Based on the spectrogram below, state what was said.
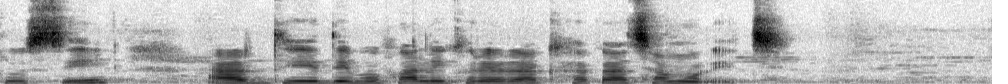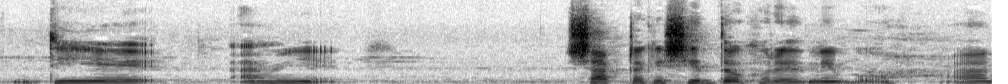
কুচি আর দিয়ে দেব ফালি করে রাখা কাঁচামরিচ। দিয়ে আমি শাকটাকে সিদ্ধ করে নেব আর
